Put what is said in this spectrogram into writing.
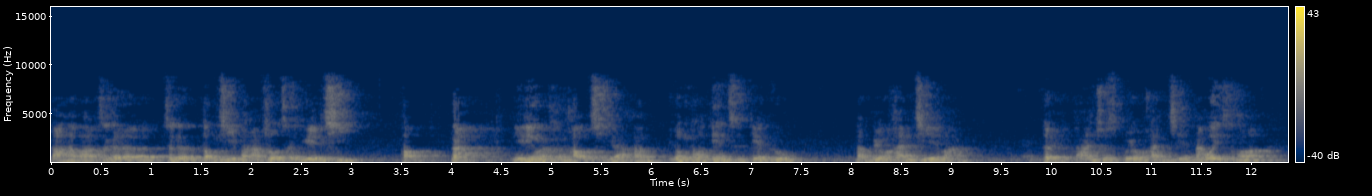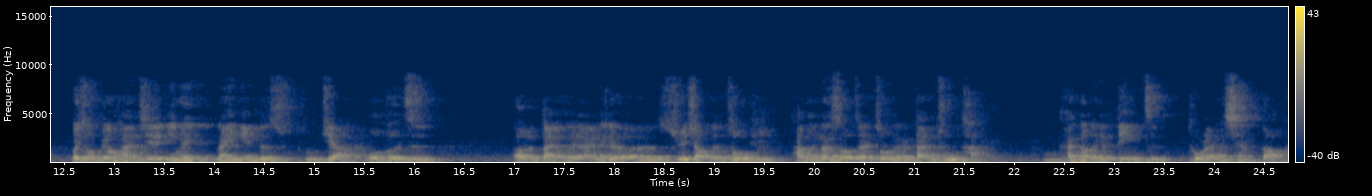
然后他把这个这个东西把它做成乐器，好，那你一定会很好奇啊，它用到电子电路，那不用焊接吗？对，答案就是不用焊接。那为什么？为什么不用焊接？因为那一年的暑假，我儿子，呃，带回来那个学校的作品，他们那时候在做那个弹珠台，我们看到那个钉子，突然想到，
